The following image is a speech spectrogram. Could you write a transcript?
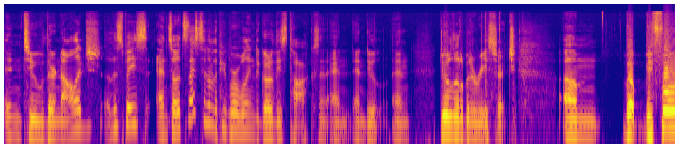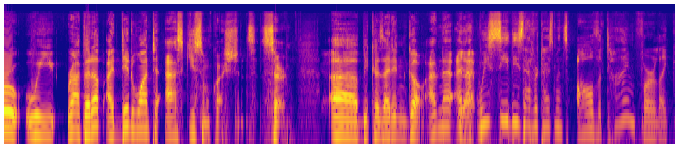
into their knowledge of the space, and so it's nice to know that people are willing to go to these talks and and, and do and do a little bit of research. Um, but before we wrap it up, I did want to ask you some questions, sir. Uh, because I didn't go. I'm not, and Yeah. I, we see these advertisements all the time for like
